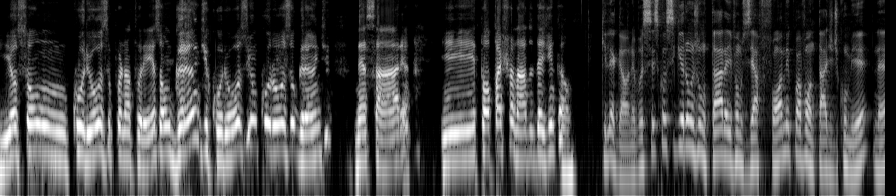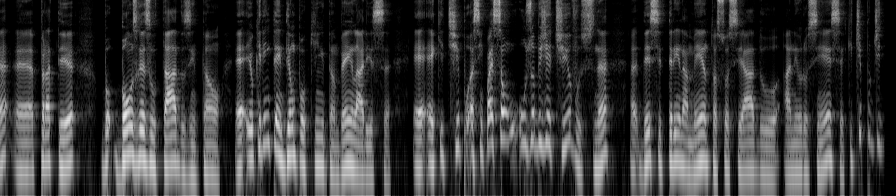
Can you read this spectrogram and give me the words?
e eu sou um curioso por natureza, um grande curioso e um curioso grande nessa área. E estou apaixonado desde então. Que legal, né? Vocês conseguiram juntar aí, vamos dizer, a fome com a vontade de comer, né? É, para ter bons resultados, então. É, eu queria entender um pouquinho também, Larissa, é, é, que tipo, assim, quais são os objetivos, né? Eh, desse treinamento associado à neurociência? Que tipo de,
